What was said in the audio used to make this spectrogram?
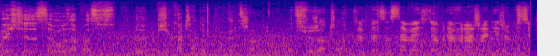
weźcie ze sobą zapas y, psikacza do powietrza, odświeżacza. żeby zostawiać dobre wrażenie, żebyście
